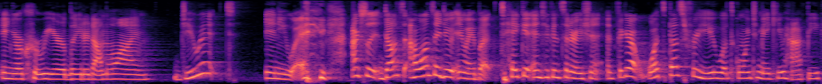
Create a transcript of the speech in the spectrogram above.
in your career later down the line do it anyway. Actually, don't I won't say do it anyway, but take it into consideration and figure out what's best for you, what's going to make you happy,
